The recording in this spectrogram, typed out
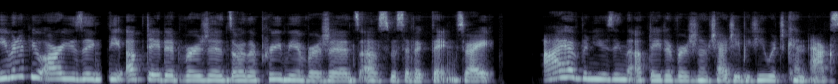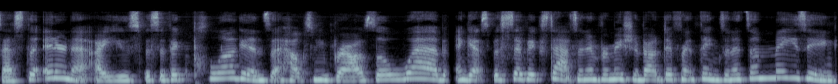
even if you are using the updated versions or the premium versions of specific things, right? I have been using the updated version of ChatGPT, which can access the internet. I use specific plugins that helps me browse the web and get specific stats and information about different things. And it's amazing.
